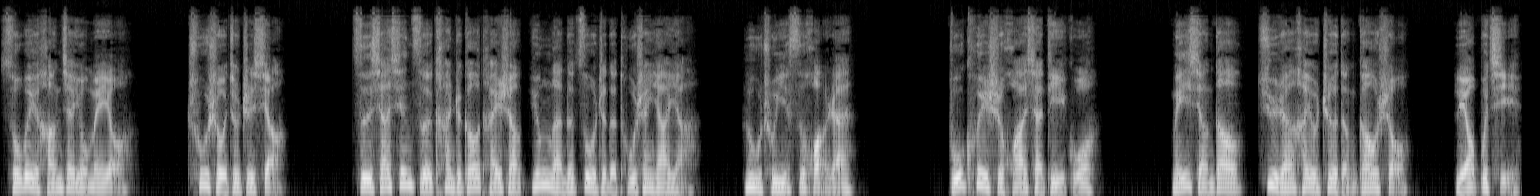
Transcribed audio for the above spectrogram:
所谓行家有没有，出手就知晓。紫霞仙子看着高台上慵懒的坐着的涂山雅雅，露出一丝恍然。不愧是华夏帝国，没想到居然还有这等高手，了不起。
